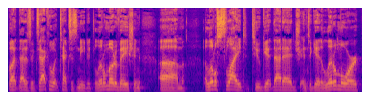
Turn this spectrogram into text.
but that is exactly what Texas needed. A little motivation, um, a little slight to get that edge and to get a little more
